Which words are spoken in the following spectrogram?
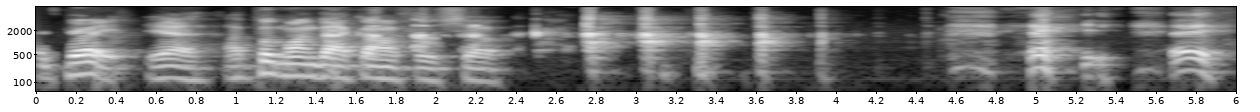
That's right. Yeah, I put mine back on for the show. hey, hey,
